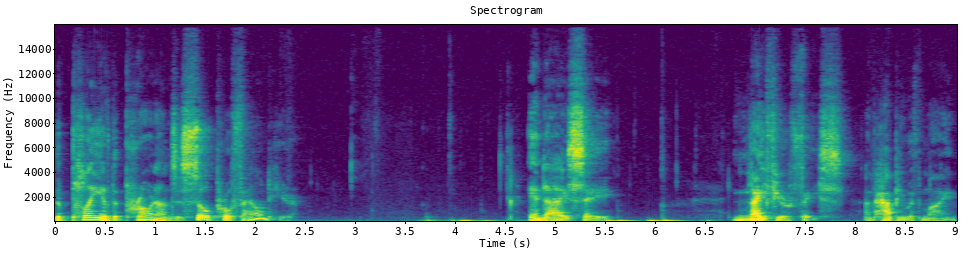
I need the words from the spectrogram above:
The play of the pronouns is so profound here. And I say, knife your face. I'm happy with mine.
